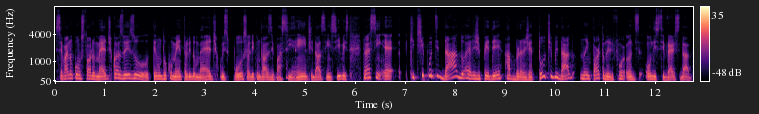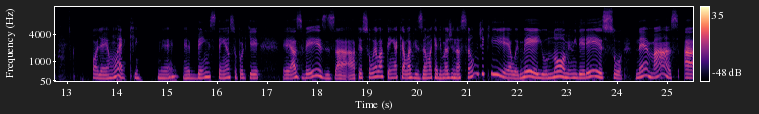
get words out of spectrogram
Você vai no consultório médico, às vezes o- tem um documento ali do médico exposto ali com dados de paciente, dados sensíveis. Então é assim, é, que tipo de dado a LGPD abrange? É todo tipo de dado, não importa onde ele for, onde, onde estiver esse dado? Olha, é um leque, né? É bem extenso, porque é, às vezes a, a pessoa ela tem aquela visão, aquela imaginação de que é o e-mail, o nome, o endereço, né? Mas a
